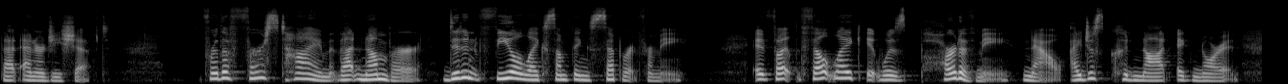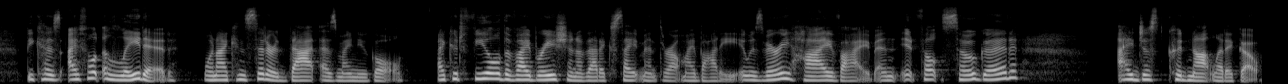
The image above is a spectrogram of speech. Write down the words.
that energy shift. For the first time, that number didn't feel like something separate from me. It felt like it was part of me now. I just could not ignore it because I felt elated when I considered that as my new goal. I could feel the vibration of that excitement throughout my body. It was very high vibe and it felt so good. I just could not let it go.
